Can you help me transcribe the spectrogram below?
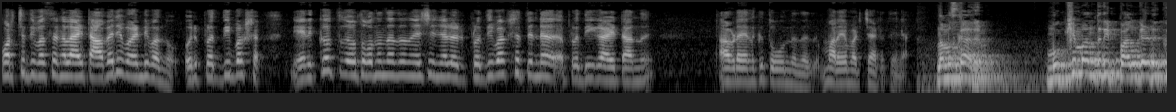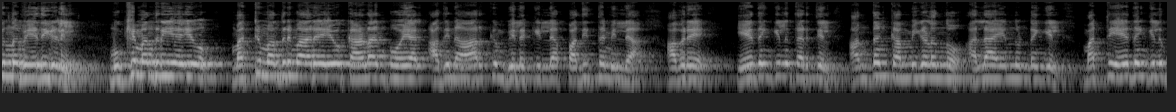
കുറച്ച് ദിവസങ്ങളായിട്ട് അവർ വേണ്ടി വന്നു. ഒരു പ്രതിപക്ഷം. എനിക്ക് തോന്നുന്നത് എന്ന് വെച്ച് കഴിഞ്ഞാൽ ഒരു പ്രതിപക്ഷത്തിന്റെ പ്രതീകമായിട്ടാണ് അവിടെ എനിക്ക് തോന്നുന്നത് മറിയം പഠിച്ചാട്ടത്തിന് നമസ്കാരം. മുഖ്യമന്ത്രി പങ്കെടുക്കുന്ന വേദികളിൽ മുഖ്യമന്ത്രിയെയോ മറ്റു മന്ത്രിമാരെയോ കാണാൻ പോയാൽ അതിനാർക്കും വിലക്കില്ല പതിത്തമില്ല. അവരെ ഏതെങ്കിലും തരത്തിൽ അന്തം കമ്മികളെന്നോ അല്ല എന്നുണ്ടെങ്കിൽ മറ്റേതെങ്കിലും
